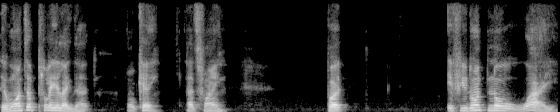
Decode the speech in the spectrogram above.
they want to play like that. Okay that's fine. But if you don't know why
